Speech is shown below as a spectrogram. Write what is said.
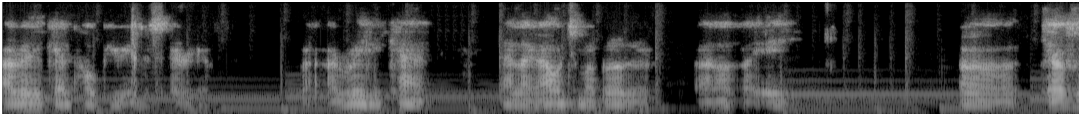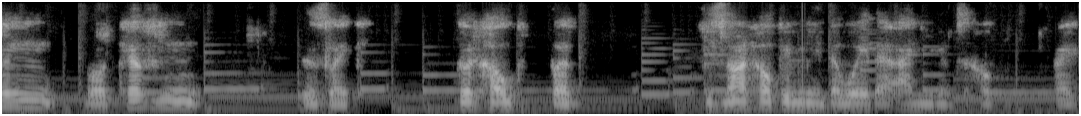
I really can't help you in this area. Like, I really can't. And like I went to my brother and I was like, hey, uh, Kevin, well, Kevin is like good help, but he's not helping me the way that I need him to help me, right?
